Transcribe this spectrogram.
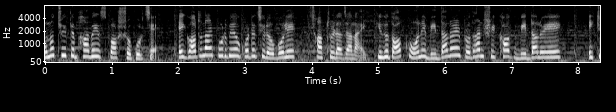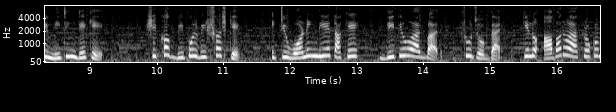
অনুচিতভাবে স্পর্শ করছে। এই ঘটনার পূর্বেও ঘটেছিল বলে ছাত্রীরা জানায়। কিন্তু তখন বিদ্যালয়ের প্রধান শিক্ষক বিদ্যালয়ে একটি মিটিং ডেকে শিক্ষক বিপুল বিশ্বাসকে একটি ওয়ার্নিং দিয়ে তাকে দ্বিতীয় একবার সুযোগ দেয়। কিন্তু আবারও একরকম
